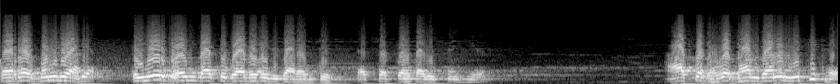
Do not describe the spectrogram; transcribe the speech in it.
कॉर्नर बन गया तो you're going back to God is guarantee accept कहता भी नहीं है आपका भगवत धाम जाना निश्चित है।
